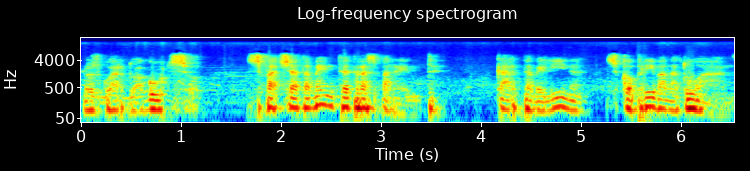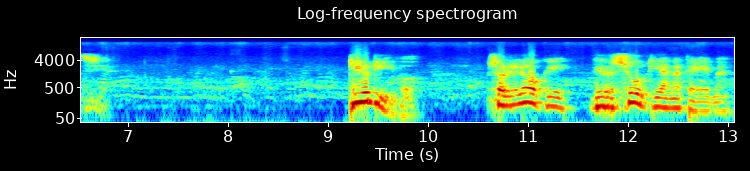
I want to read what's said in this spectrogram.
lo sguardo aguzzo, sfacciatamente trasparente. Carta velina scopriva la tua ansia. Ti udivo, soliloqui d'irsuti anatema,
